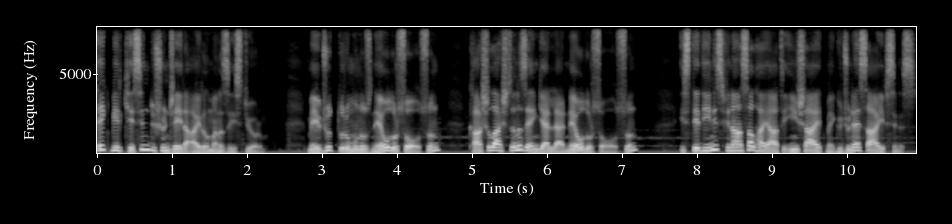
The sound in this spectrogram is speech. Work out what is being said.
tek bir kesin düşünceyle ayrılmanızı istiyorum. Mevcut durumunuz ne olursa olsun, karşılaştığınız engeller ne olursa olsun, istediğiniz finansal hayatı inşa etme gücüne sahipsiniz.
